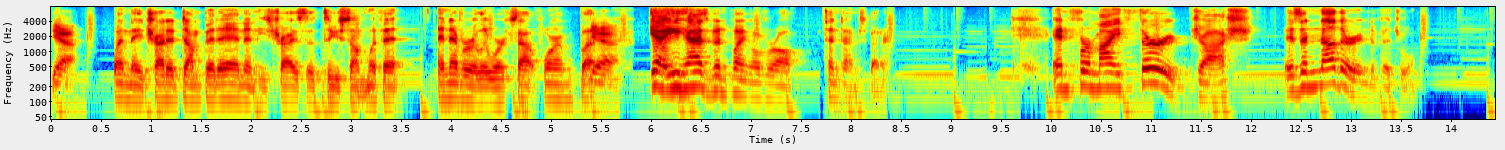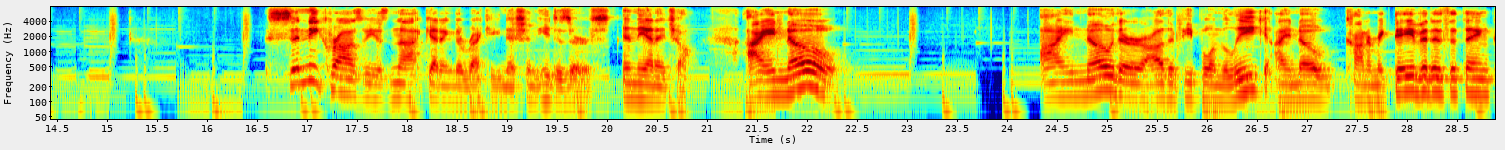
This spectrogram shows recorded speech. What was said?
Yeah. When they try to dump it in and he tries to do something with it, it never really works out for him. But yeah, yeah, he has been playing overall ten times better. And for my third, Josh, is another individual. Sidney Crosby is not getting the recognition he deserves in the NHL. I know. I know there are other people in the league. I know Connor McDavid is the thing,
